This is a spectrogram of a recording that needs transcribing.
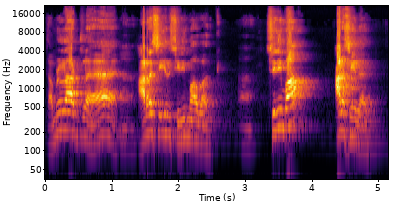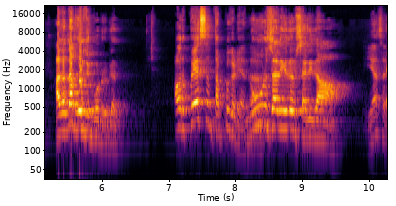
தமிழ்நாட்டுல. அரசியல் சினிமாவா இருக்கு. சினிமா அரசியலா இருக்கு. அதை தான் கொளுத்தி போட்டிருக்காரு. அவர் பேசுறது தப்பு கிடையாது. நூறு சதவீதம் சரிதான். ஏன் சார்?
